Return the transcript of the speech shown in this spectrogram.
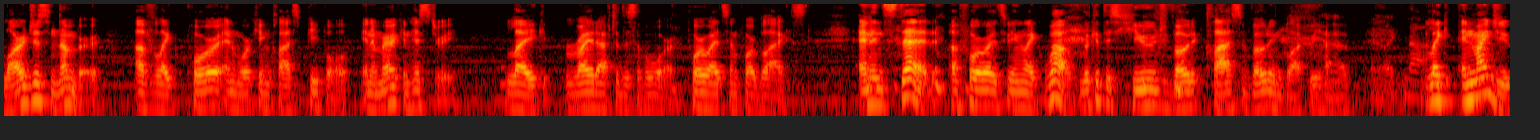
largest number of like poor and working class people in American history, like right after the Civil War, poor whites and poor blacks. And instead of poor whites being like, wow, look at this huge vote class voting block we have, like, nah. like and mind you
